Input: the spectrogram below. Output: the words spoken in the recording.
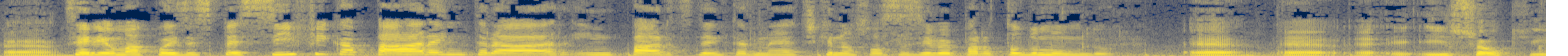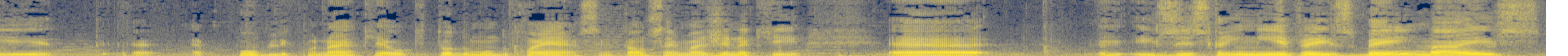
É. Seria uma coisa específica para entrar em partes da internet que não são acessíveis para todo mundo. É, é, é, isso é o que é, é público, né? Que é o que todo mundo conhece. Então você imagina que é, existem níveis bem mais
